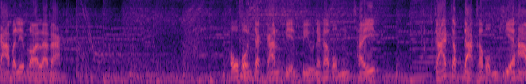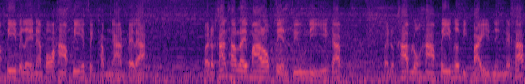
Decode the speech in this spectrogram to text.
การ์ดมาเรียบร้อยแล้วนะเขาผลจากการเปลี่ยนฟิลนะครับผมใช้การ์ดกับดักครับผมเคลียร์ฮาร์ปี้ไปเลยนะเพราะว่าฮาร์ปี้เอฟเฟกต์ทำงานไปแล้ว ฝ่ายตรงข้ามทำอะไรมาเราเปลี่ยนฟิลหนีครับฝ่ายตรงข้ามลงฮาร์ปี้เพิ่มอีกใบหนึ่งนะครับ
